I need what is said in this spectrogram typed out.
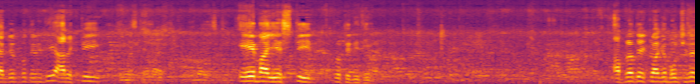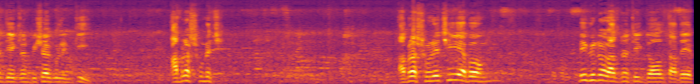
একজন প্রতিনিধি, আর একটি এমআইএসটির প্রতিনিধি। আপনারা তো একটু আগে বলছিলেন যে এগুলো বিষয়গুলি কি? আমরা শুনেছি। আমরা শুনেছি এবং বিভিন্ন রাজনৈতিক দল তাদের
